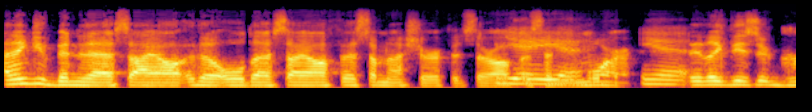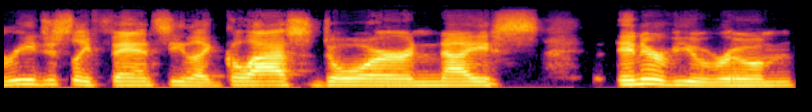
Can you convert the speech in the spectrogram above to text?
I think you've been to the SI, the old SI office. I'm not sure if it's their office yeah, yeah, anymore. Yeah. They like these egregiously fancy, like glass door, nice interview room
